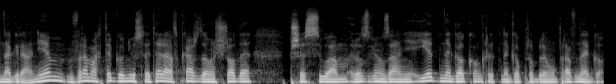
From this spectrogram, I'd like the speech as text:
nagraniem. W ramach tego newslettera w każdą środę przesyłam rozwiązanie jednego konkretnego problemu prawnego.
